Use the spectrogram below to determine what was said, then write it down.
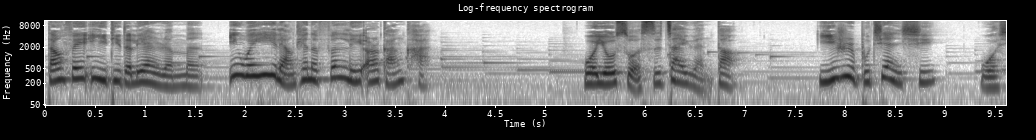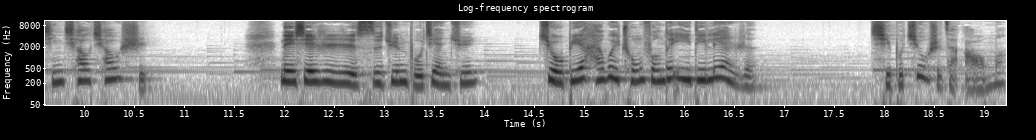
当非异地的恋人们因为一两天的分离而感慨“我有所思在远道，一日不见兮，我心悄悄”时，那些日日思君不见君，久别还未重逢的异地恋人，岂不就是在熬吗？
